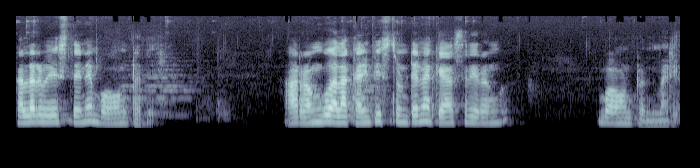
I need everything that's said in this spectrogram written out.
కలర్ వేస్తేనే బాగుంటుంది. ఆ రంగు అలా కనిపిస్తుంటేనే కేసరి రంగు బాగుంటుంది మరి.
